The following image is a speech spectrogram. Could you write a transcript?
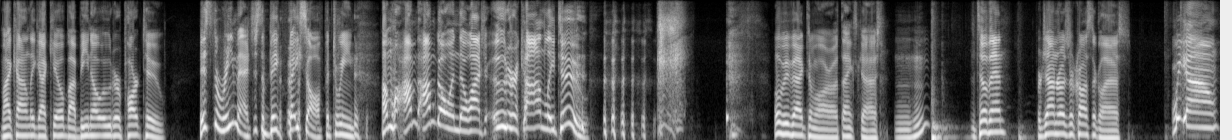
Mike Conley got killed by Beno Udrih Part 2. It's the rematch. It's a big face-off between I'm I'm I'm going to watch Udrih Conley too. we'll be back tomorrow. Thanks, guys. Mm-hmm. Until then, for John Rose across the glass, we gone.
